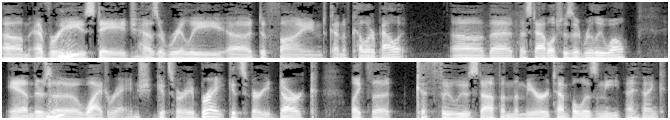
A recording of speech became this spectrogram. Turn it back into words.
Um, every stage has a really uh, defined kind of color palette uh, that establishes it really well. And there's a wide range. It gets very bright, gets very dark. Like the Cthulhu stuff and the Mirror Temple is neat. I think.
